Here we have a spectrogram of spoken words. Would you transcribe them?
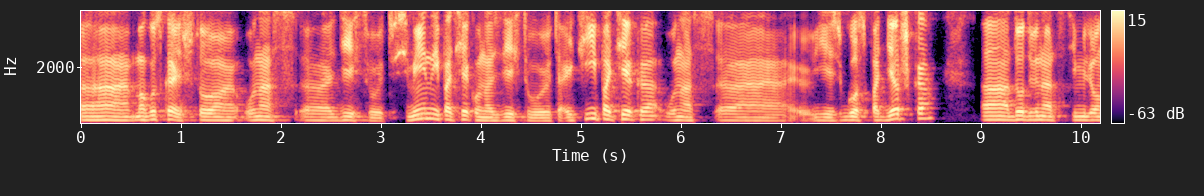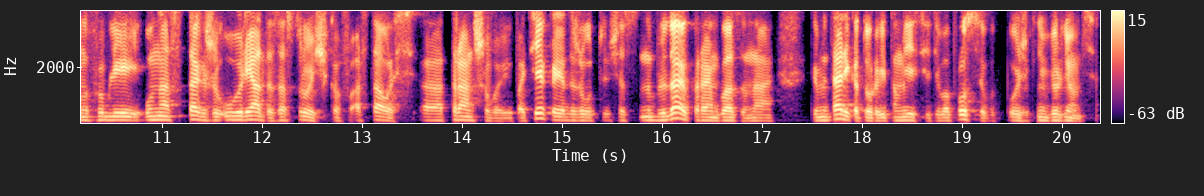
А, могу сказать, что у нас э, действует семейная ипотека, у нас действует IT-ипотека, у нас э, есть господдержка а, до 12 миллионов рублей. У нас также у ряда застройщиков осталась траншевая ипотека. Я даже вот сейчас наблюдаю краем глаза на комментарии, которые там есть эти вопросы, вот позже к ним вернемся.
